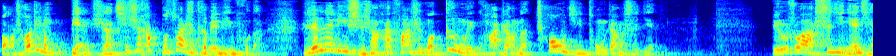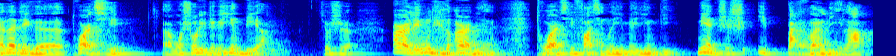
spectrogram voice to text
宝钞这种贬值啊，其实还不算是特别离谱的。人类历史上还发生过更为夸张的超级通胀事件，比如说啊，十几年前的这个土耳其啊，我手里这个硬币啊，就是二零零二年土耳其发行的一枚硬币，面值是一百万里拉。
